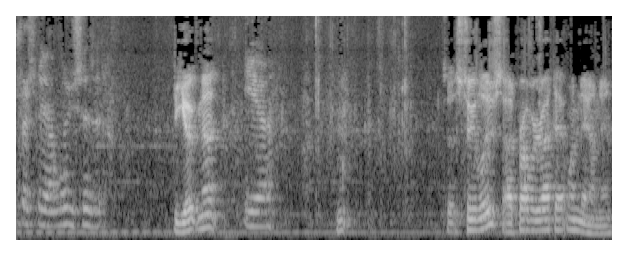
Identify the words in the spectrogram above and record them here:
Supposed to be that loose, is it? The yoke nut? Yeah. So it's too loose? I'd probably write that one down then.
